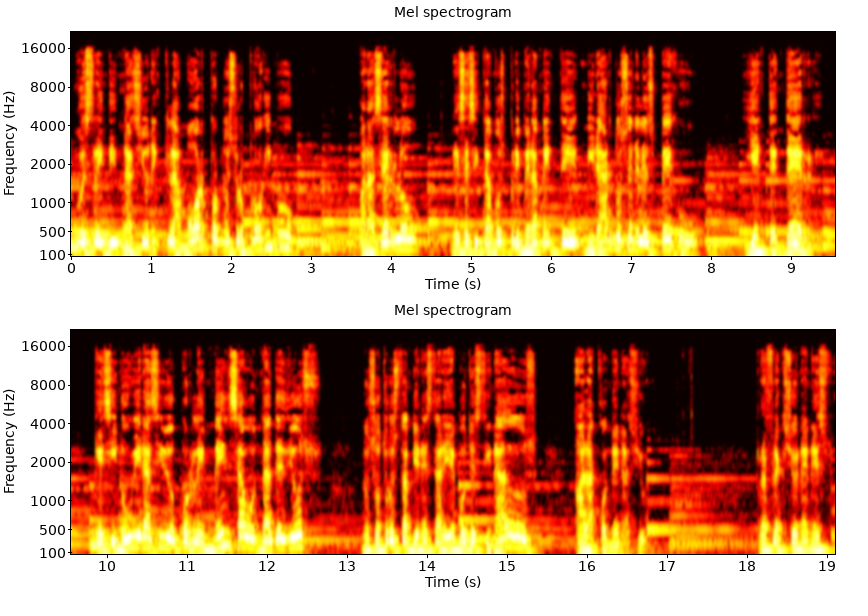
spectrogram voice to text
nuestra indignación en clamor por nuestro prójimo? Para hacerlo, necesitamos primeramente mirarnos en el espejo y entender que si no hubiera sido por la inmensa bondad de Dios, nosotros también estaríamos destinados a la condenación. Reflexiona en esto.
